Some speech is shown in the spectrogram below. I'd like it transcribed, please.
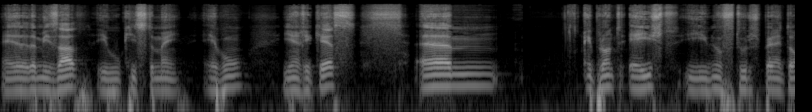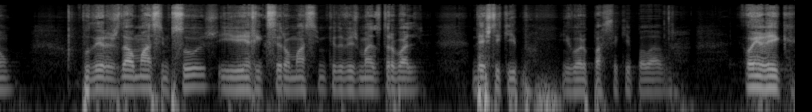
é, de amizade, e o que isso também é bom e enriquece. Um, e pronto, é isto. E no futuro espero então poder ajudar ao máximo pessoas e enriquecer ao máximo cada vez mais o trabalho desta equipa. E agora passo aqui a palavra ao Henrique.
